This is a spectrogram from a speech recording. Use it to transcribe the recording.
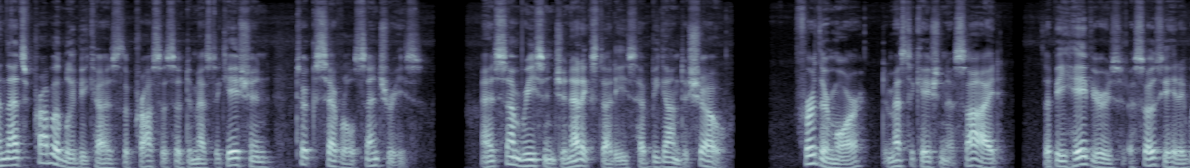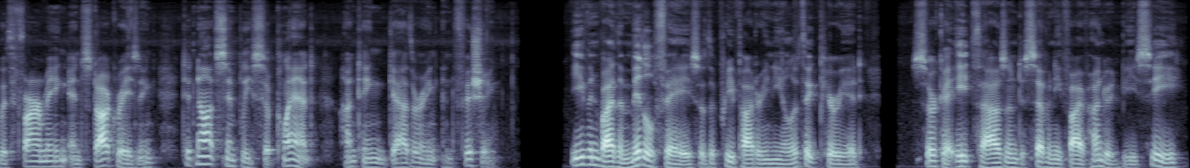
and that's probably because the process of domestication took several centuries, as some recent genetic studies have begun to show. Furthermore, domestication aside, the behaviors associated with farming and stock raising did not simply supplant hunting, gathering, and fishing. Even by the middle phase of the pre-pottery Neolithic period, circa 8000 to 7500 BC,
